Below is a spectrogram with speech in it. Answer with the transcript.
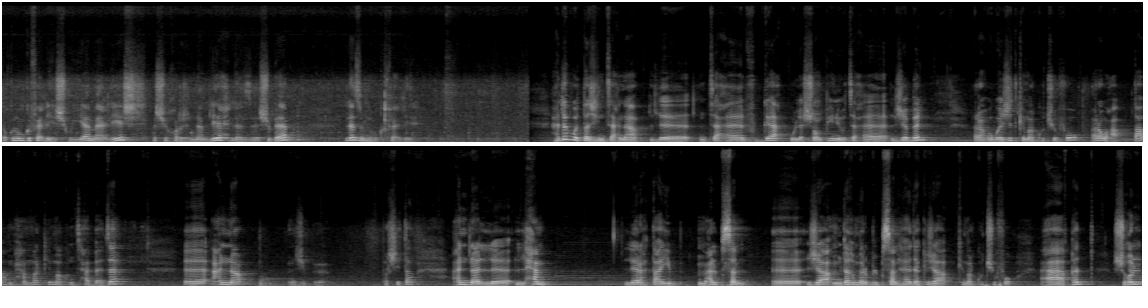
دوك نوقف عليه شوية معليش. باش يخرج لنا مليح لازم شباب لازم نوقف عليه. هذا هو الطاجين تاعنا نتاع الفقاع ولا الشامبينيو تاع الجبل. راهو واجد كما راكم تشوفوا روعة. طاب محمر كما كنت حباته. آه عندنا نجيب فرشيطة. عندنا اللحم اللي راه طايب مع البصل آه جا مدغمر بالبصل هذاك جا كما راكم تشوفوا عاقد شغل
